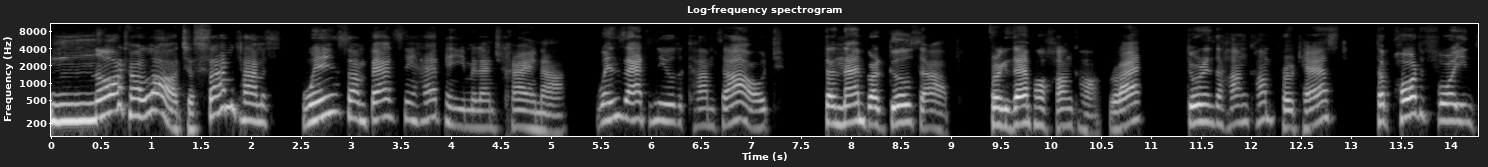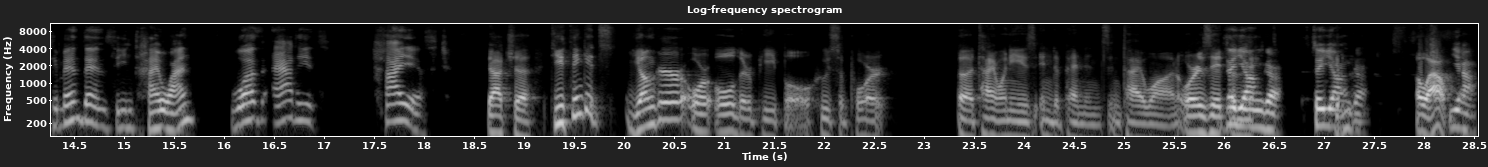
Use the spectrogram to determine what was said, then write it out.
Not a lot. Sometimes when some bad thing happen in mainland China, when that news comes out, the number goes up. For example, Hong Kong, right? During the Hong Kong protest, support for independence in Taiwan was at its highest. Gotcha. Do you think it's younger or older people who support uh, Taiwanese independence in Taiwan, or is it the younger? The younger. Oh wow. Yeah.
